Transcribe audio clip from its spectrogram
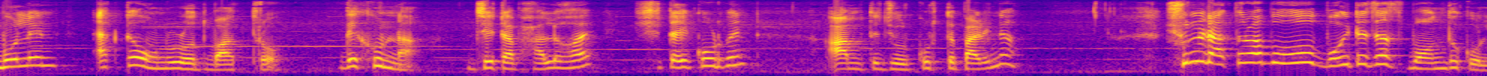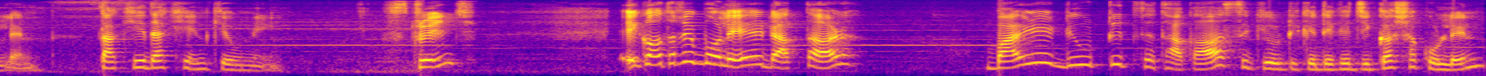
বললেন, একটা অনুরোধ মাত্র। দেখুন না, যেটা ভালো হয় সেটাই করবেন। আমি তো জোর করতে পারি না। শুনে ডাক্তারবাবু বইটা জাস্ট বন্ধ করলেন। তাকিয়ে দেখেন কেউ নেই। স্ট্রেঞ্জ? এই কথাটি বলে ডাক্তার বাইরে ডিউটিতে থাকা সিকিউরিটিকে ডেকে জিজ্ঞাসা করলেন,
